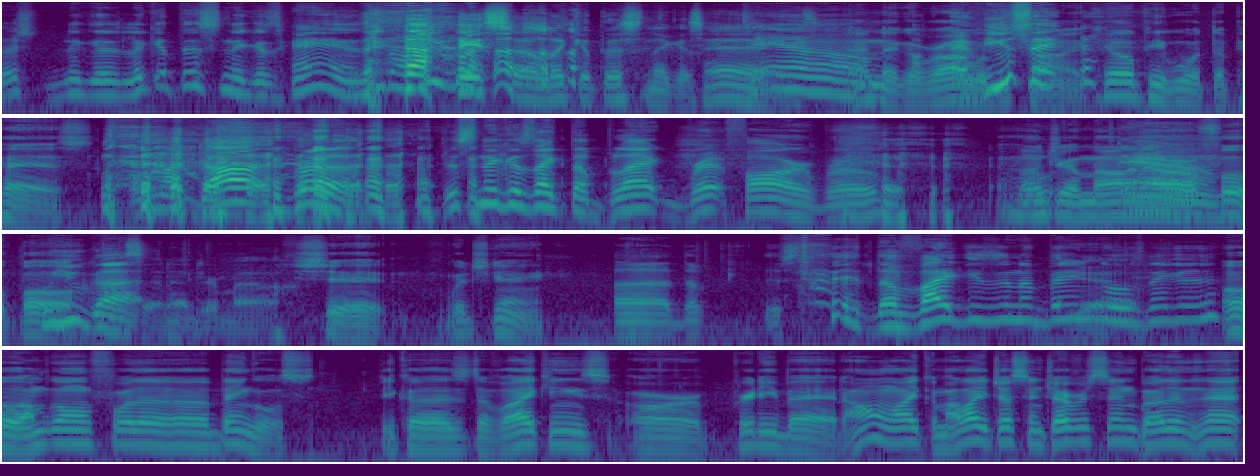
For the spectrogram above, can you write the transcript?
No. Especially, nigga, look at this nigga's hands. He don't need he gloves. said, "Look at this nigga's hands." Damn. That nigga If Rob was you just say- trying to kill people with the pass. Oh my god, bruh. This nigga's like the black Brett Favre, bro. 100 mile an hour Damn. football. Who you He got? said 100 mile. Shit. Which game? Uh, the it's the Vikings and the Bengals, nigga. Oh, I'm going for the uh, Bengals. because the Vikings are pretty bad. I don't like them. I like Justin Jefferson, but other than that,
